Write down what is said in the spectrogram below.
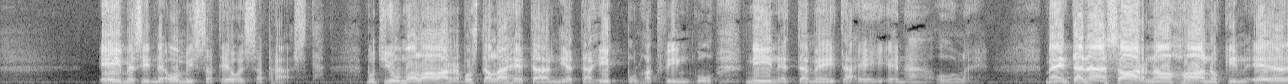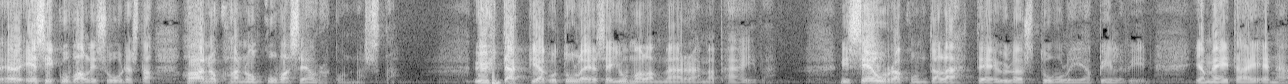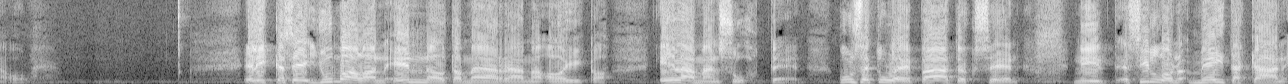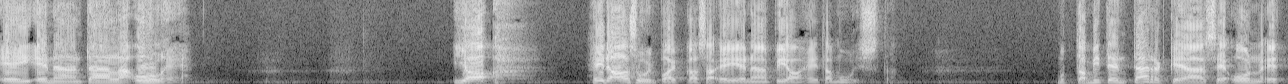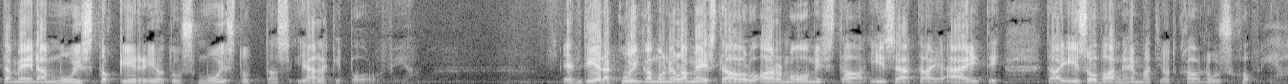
ei me sinne omissa teoissa päästä. Mutta Jumala arvosta lähetään niin, että hippulat vinkuu niin, että meitä ei enää ole. Mä en tänään saarnaa Haanokin e, e, esikuvallisuudesta. Haanokhan on kuva seurakunnasta. Yhtäkkiä kun tulee se Jumalan määräämä päivä, niin seurakunta lähtee ylös tuuliin ja pilviin ja meitä ei enää ole. Eli se Jumalan ennalta määräämä aika elämän suhteen, kun se tulee päätökseen, niin silloin meitäkään ei enää täällä ole. Ja heidän asuinpaikkaansa ei enää pian heitä muista. Mutta miten tärkeää se on, että meidän muistokirjoitus muistuttaisi jälkipolvia. En tiedä kuinka monella meistä on ollut armo omistaa isä tai äiti tai isovanhemmat, jotka on uskovia.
